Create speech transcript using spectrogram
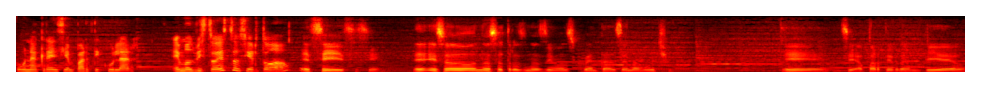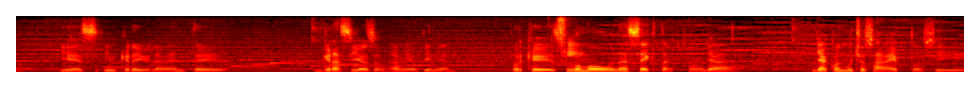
una creencia en particular. Hemos visto esto, ¿cierto? Ao? Eh, sí, sí, sí. Eh, eso nosotros nos dimos cuenta hace no mucho. Eh, sí, a partir de un video. Y es increíblemente gracioso, a mi opinión. Porque es Sí. como una secta, como ya, ya con muchos adeptos y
